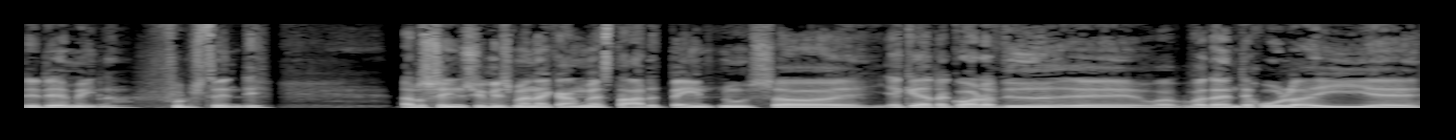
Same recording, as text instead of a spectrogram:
Det er det, jeg mener. Fuldstændig. Er du sindssyg, hvis man er i gang med at starte et band nu, så øh, jeg gad da godt at vide, øh, hvor- hvordan det ruller i, øh,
